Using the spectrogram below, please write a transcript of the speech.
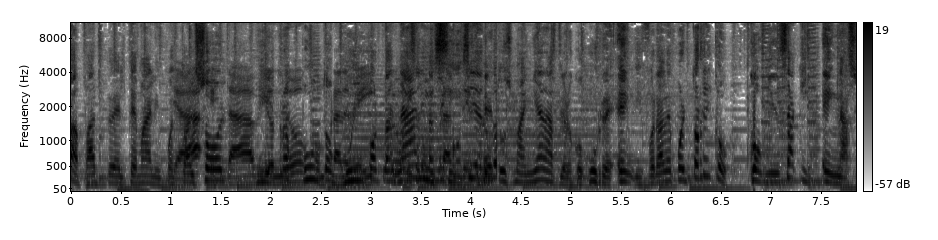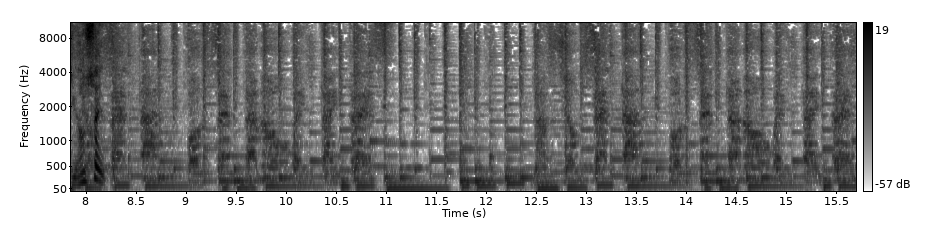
aparte del tema del impuesto Ya al sol y otros puntos muy importantes. compra de- Análisis de tus mañanas de lo que ocurre en y fuera de Puerto Rico comienza aquí en Nación Z. por Z93. Nación Z por Z93.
